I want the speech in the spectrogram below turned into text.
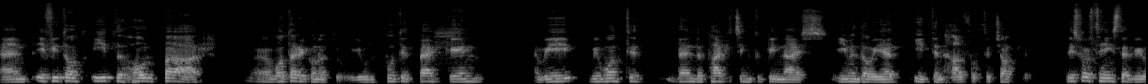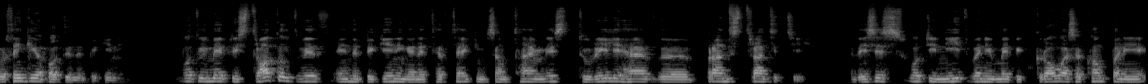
And if you don't eat the whole bar uh, what are you going to do? You will put it back in, and we we wanted then the packaging to be nice, even though we had eaten half of the chocolate. These were things that we were thinking about in the beginning. What we maybe struggled with in the beginning, and it have taken some time, is to really have the brand strategy. And this is what you need when you maybe grow as a company,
